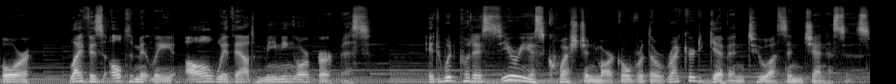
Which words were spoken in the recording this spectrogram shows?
or life is ultimately all without meaning or purpose, it would put a serious question mark over the record given to us in Genesis.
